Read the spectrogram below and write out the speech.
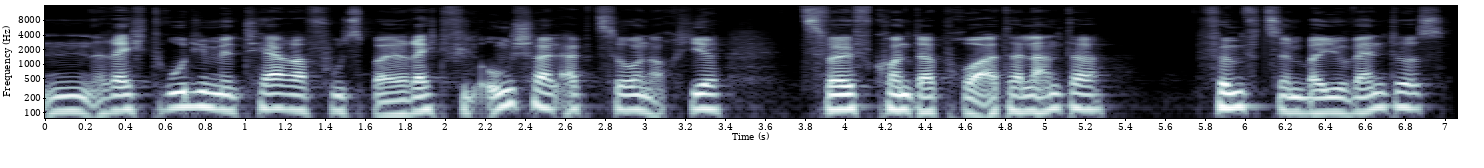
ein recht rudimentärer Fußball, recht viel Umschaltaktion, auch hier 12 Konter pro Atalanta, 15 bei Juventus.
